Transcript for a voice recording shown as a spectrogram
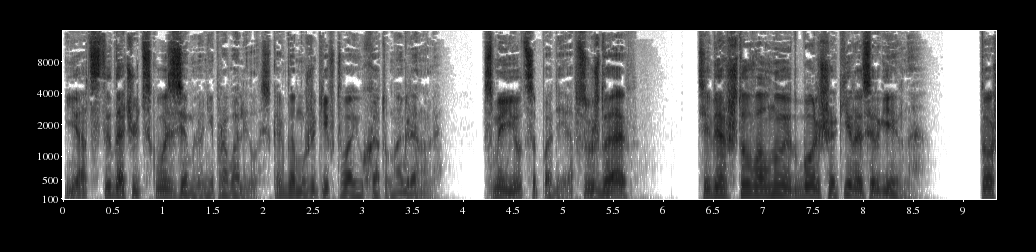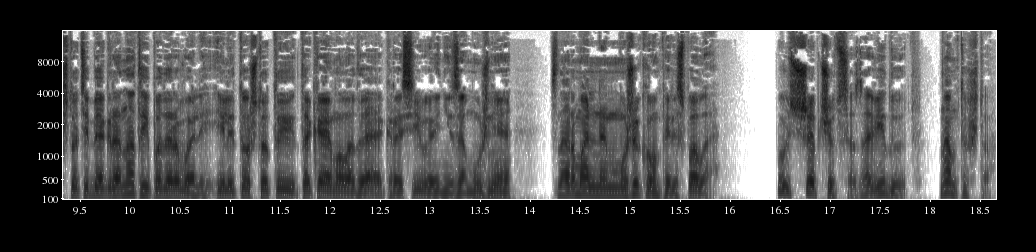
Я от стыда чуть сквозь землю не провалилась, когда мужики в твою хату нагрянули. Смеются, поди, обсуждают. Тебя что волнует больше, Кира Сергеевна? То, что тебя гранатой подорвали, или то, что ты такая молодая, красивая, незамужняя, с нормальным мужиком переспала? Пусть шепчутся, завидуют. Нам-то что?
